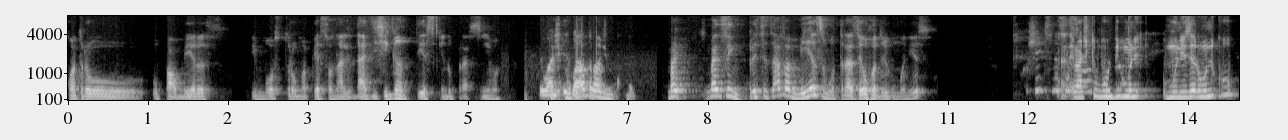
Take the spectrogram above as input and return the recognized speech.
contra o, o Palmeiras e mostrou uma personalidade gigantesca indo para cima. Eu acho que o Bala mas, mas assim, precisava mesmo trazer o Rodrigo Muniz? Eu acho que o Rodrigo Muniz, o Muniz era o único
